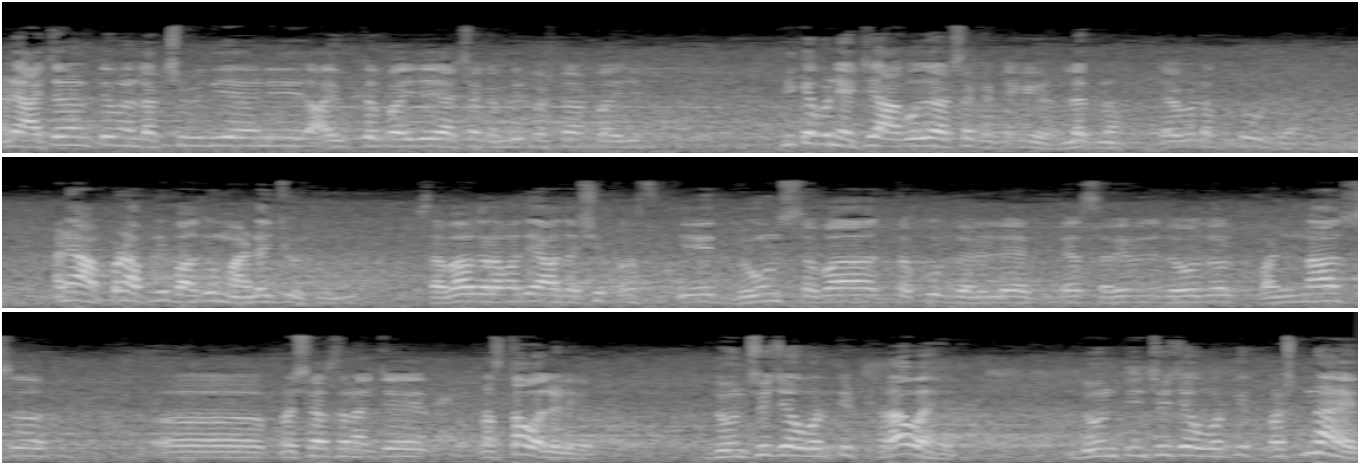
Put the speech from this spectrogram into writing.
आणि अचानक ते म्हणजे लक्षवेधी आहे आणि आयुक्त पाहिजे अशा गंभीर प्रश्नात पाहिजे. ठीक आहे पण याच्या अगोदर अशा घटना काही घडल्यात ना त्यावेळेला कुठं होत्या? आणि आपण आपली बाजू मांडायची होती ना. सभागृहामध्ये आज अशी परिस्थिती आहे दोन सभा तकूब झालेल्या आहेत. त्या सभेमध्ये जवळजवळ पन्नास प्रशासनाचे प्रस्ताव आलेले आहेत. दोनशेच्या वरती ठराव आहेत. दोन तीनशेच्या वरती प्रश्न आहेत.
